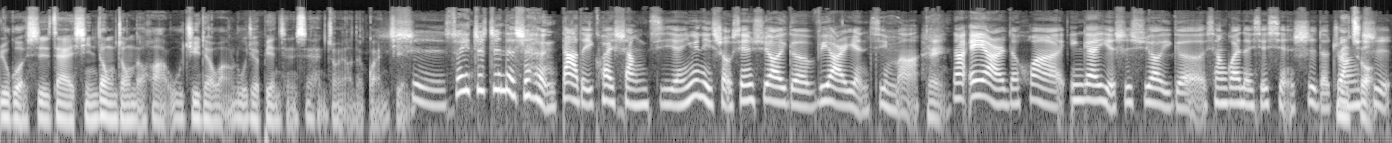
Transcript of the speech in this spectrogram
如果是在行动中的话，五 G 的网络就变成是很重要的关键。是，所以这真的是很大的一块商机，因为你首先需要一个 VR 眼镜嘛。对。那 AR 的话，应该也是需要一个相关的一些显示的装置。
